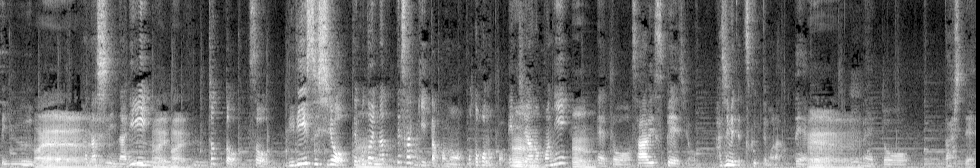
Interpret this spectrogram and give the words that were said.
ていう話になり、うんはいはい。うん。ちょっとそうリリースしようってことになって、うん。さっき言ったこの男の子エンジニアの子に、うん。えー、とサービスページを初めて作ってもらって、へえー、と出して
